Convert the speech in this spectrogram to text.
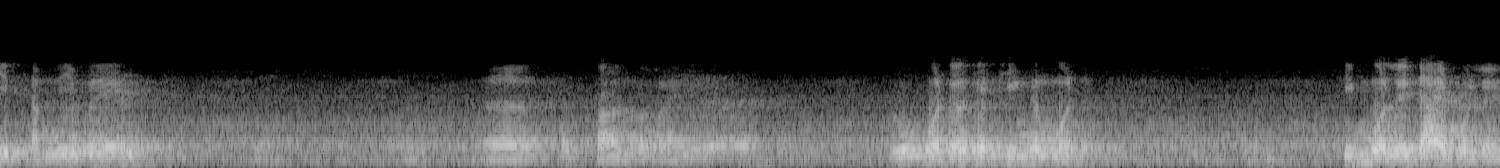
ยินคำนี้ไหม เออท่านสอนบอกอะไรนะรู้หมดแล้วให้ทิ้งทั้งหมดทิ้งหมดเลยได้หมดเลย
